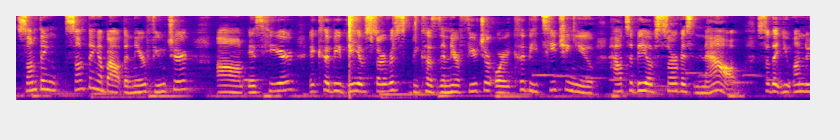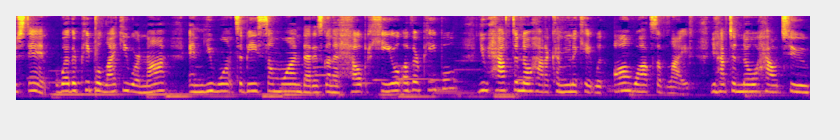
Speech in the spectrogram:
Something something about the near future um, is here. It could be be of service because the near future, or it could be teaching you how to be of service now so that you understand whether people like you or not, and you want to be someone that is going to help heal other people. You have to know how to communicate with all walks of life. You have to know how to,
